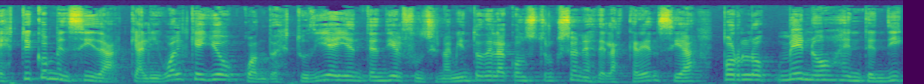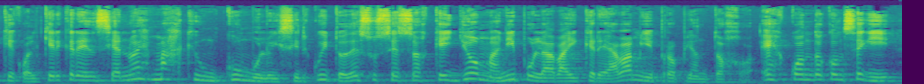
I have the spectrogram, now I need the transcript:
Estoy convencida que al igual que yo, cuando estudié y entendí el funcionamiento de las construcciones de las creencias, por lo menos entendí que cualquier creencia no es más que un cúmulo y circuito de sucesos que yo manipulaba y creaba a mi propio antojo. Es cuando conseguí,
